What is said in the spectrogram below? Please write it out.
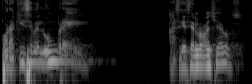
por aquí se ve lumbre. Así decían los rancheros.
